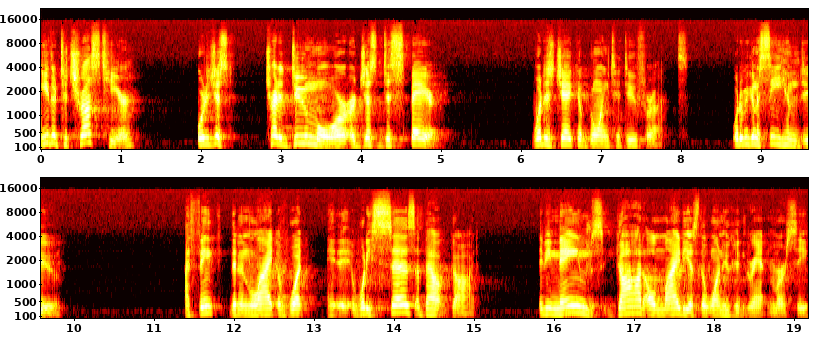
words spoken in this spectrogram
either to trust here or to just try to do more or just despair. What is Jacob going to do for us? What are we going to see him do? I think that in light of what, what he says about God, that he names God Almighty as the one who can grant mercy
